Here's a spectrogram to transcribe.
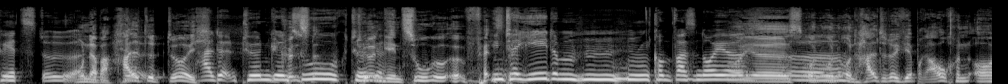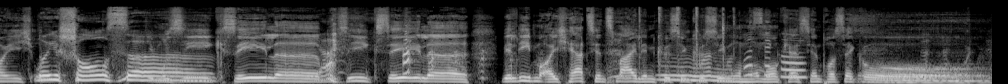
Jetzt äh, wunderbar. Haltet durch. Halte Türen gehen zu. Türen, Türen gehen zu. Äh, Fenster. Hinter jedem hm, hm, kommt was Neues. Neues äh, und, und, und haltet durch. Wir brauchen euch. Neue Chance. Die Musik, Seele, ja. Musik, Seele. Wir lieben euch. Herzchen, Smiley, Küsschen, Küsschen, Momo, Kässchen, Prosecco.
